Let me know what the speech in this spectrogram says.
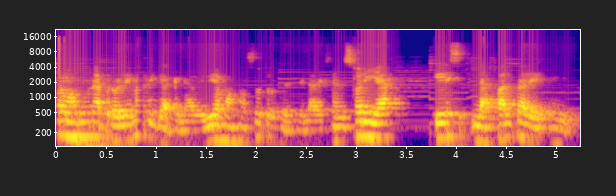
de una problemática que la vivíamos nosotros desde la Defensoría, que es la falta de, eh,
